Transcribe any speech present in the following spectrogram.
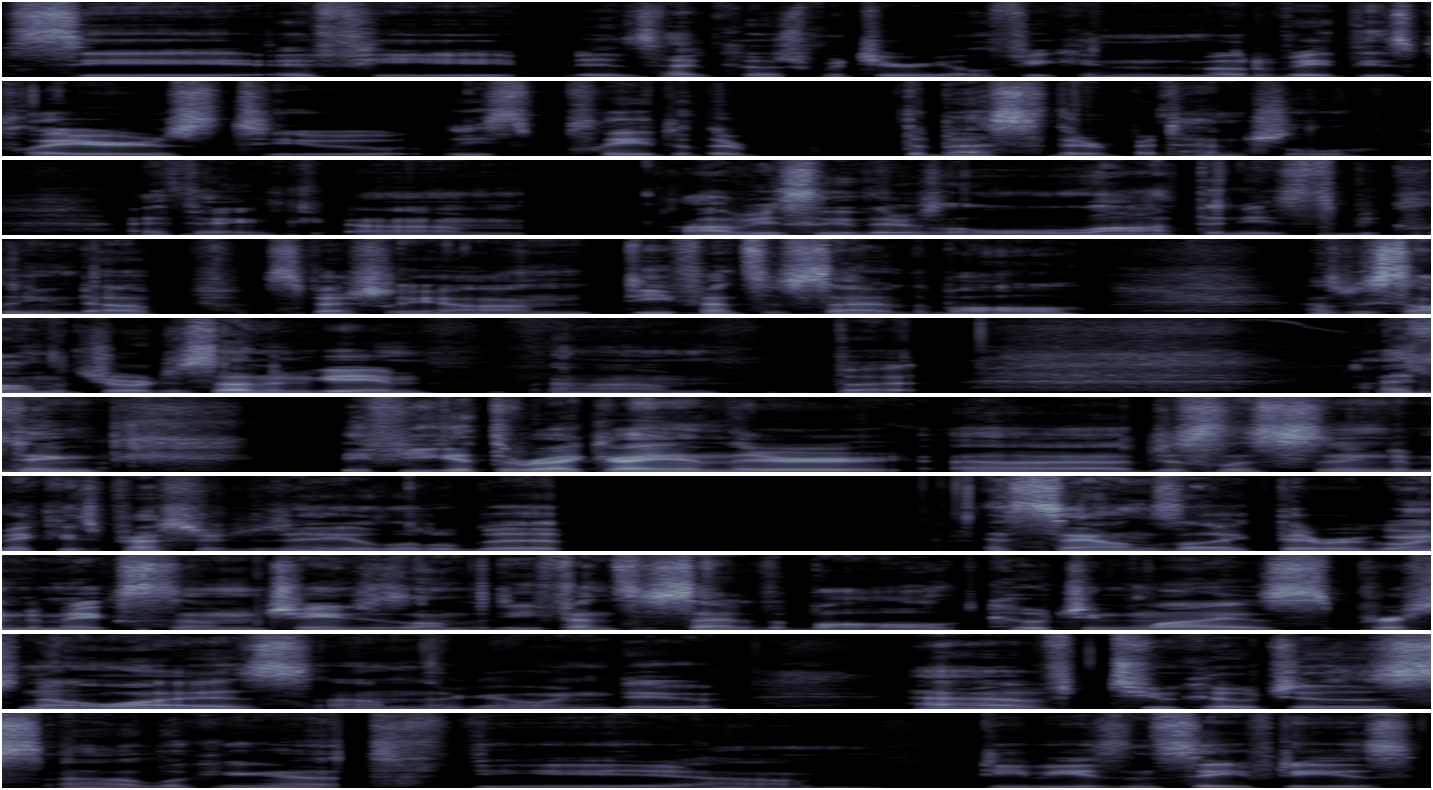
to see if he is head coach material, if he can motivate these players to at least play to their the best of their potential. I think. Um, obviously, there's a lot that needs to be cleaned up, especially on defensive side of the ball, as we saw in the Georgia Southern game. Um, but I think if you get the right guy in there, uh, just listening to Mickey's presser today a little bit, it sounds like they were going to make some changes on the defensive side of the ball, coaching wise, personnel wise. Um, they're going to have two coaches uh, looking at the um, DBs and safeties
